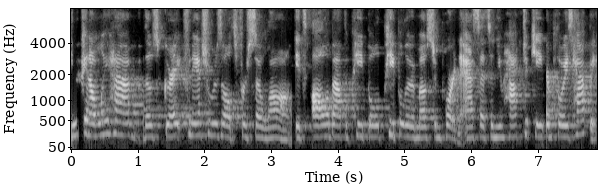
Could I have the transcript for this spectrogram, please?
You can only have those great financial results for so long. It's all about the people. People are the most important assets, and you have to keep employees happy.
